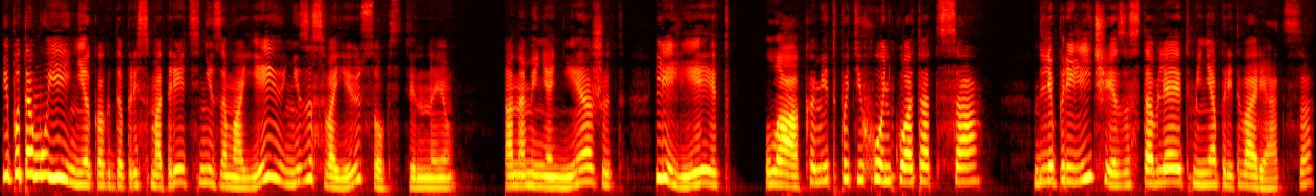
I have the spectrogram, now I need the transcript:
и потому ей некогда присмотреть ни за моею, ни за своею собственную. Она меня нежит, лелеет, лакомит потихоньку от отца, для приличия заставляет меня притворяться,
